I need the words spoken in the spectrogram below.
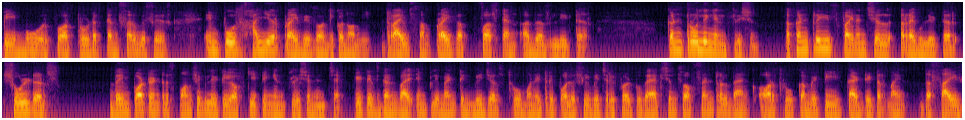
pay more for product and services, impose higher prices on economy, drive some price up first and others later. Controlling inflation. A country's financial regulator shoulders the important responsibility of keeping inflation in check. It is done by implementing measures through monetary policy which refer to the actions of central bank or through committees that determine the size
